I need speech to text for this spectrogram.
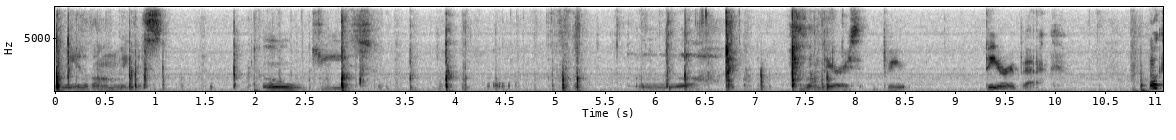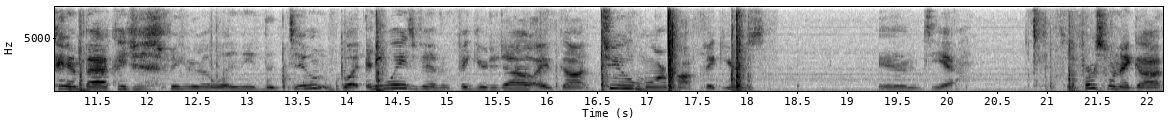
let me, hold on, let me just, oh, jeez. Hold on, be right, be, be right back. Okay, I'm back. I just figured out what I need to do. But anyways, if you haven't figured it out, I've got two more pop figures. And yeah. So the first one I got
